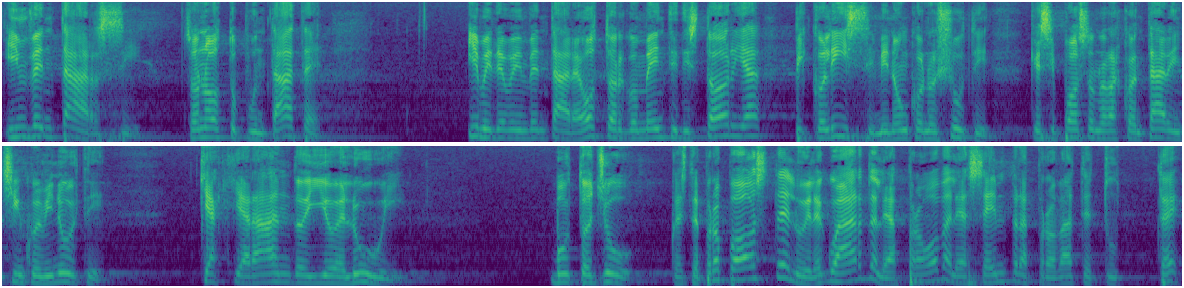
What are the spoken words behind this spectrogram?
inventarsi, sono otto puntate, io mi devo inventare otto argomenti di storia piccolissimi, non conosciuti, che si possono raccontare in cinque minuti, chiacchierando io e lui butto giù queste proposte, lui le guarda, le approva, le ha sempre approvate tutte.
